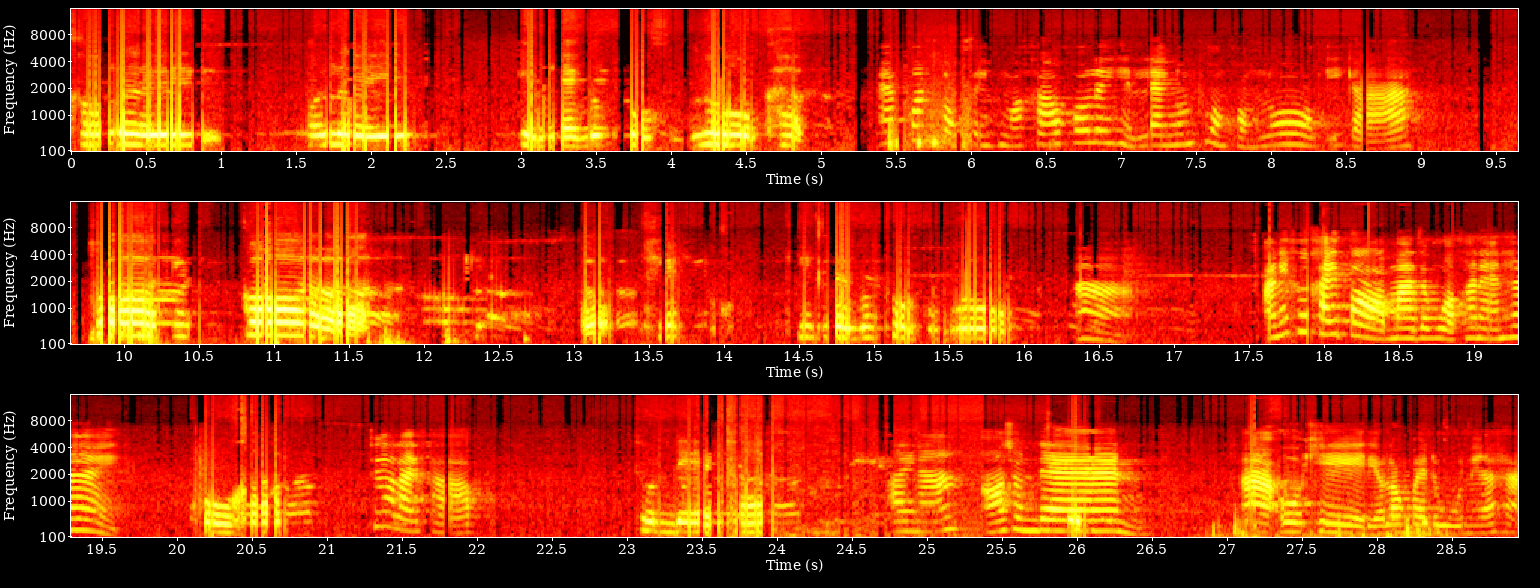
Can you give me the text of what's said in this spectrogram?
เขาเลยเขาเลยเห็ นแรงโน้มถ่วงของโลกครับ แอปเปิลตกใส่หัวเขาเขาเลยเห็นแรงโน้มถ่วงของโลกอีกาก็ก็เออคิดคิดแรงโน้มถ่วงของโลกอ่า อันนี้คือใครตอบมาจะบวกคะแนนให้โหครับชื่ออะไรครับ ชนเดชครับ อะไรนะ อ๋อ ชนแดน อ่าโอเค เดี๋ยวลองไปดูเนื้อหา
